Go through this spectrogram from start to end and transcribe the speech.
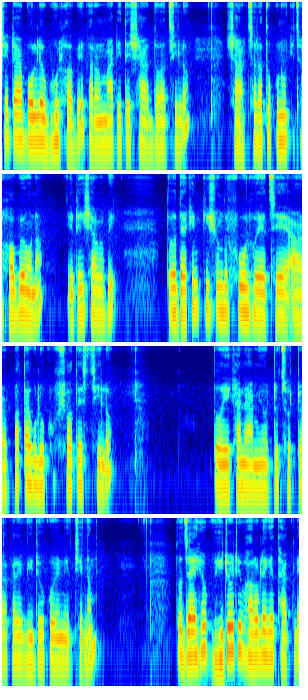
সেটা বললে ভুল হবে, কারণ মাটিতে সার দেওয়া ছিল। সার ছাড়া তো কোনো কিছু হবেও না, এটাই স্বাভাবিক। তো দেখেন কি সুন্দর ফুল হয়েছে আর পাতাগুলো খুব সতেজ ছিল। তো এখানে আমি একটু ছোট্ট আকারে ভিডিও করে নিচ্ছিলাম। তো যাই হোক, ভিডিওটি ভালো লেগে থাকলে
